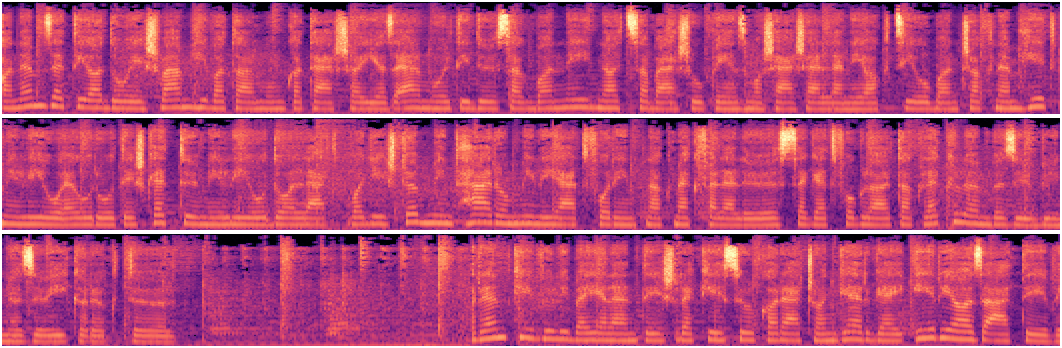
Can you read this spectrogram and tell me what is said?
A Nemzeti Adó és Vámhivatal munkatársai az elmúlt időszakban négy nagyszabású pénzmosás elleni akcióban csak nem 7 millió eurót és 2 millió dollárt, vagyis több mint 3 milliárd forintnak megfelelő összeget foglaltak le különböző bűnözői köröktől. Rendkívüli bejelentésre készül Karácsony Gergely, írja az ATV.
